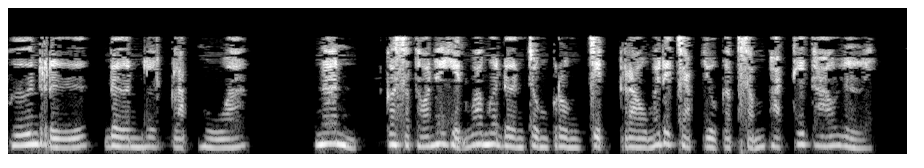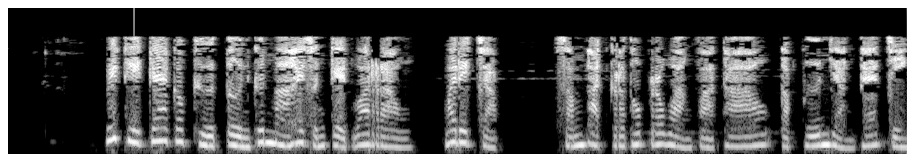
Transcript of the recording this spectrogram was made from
พื้นหรือเดินกลับหัว นั่นก็สะท้อนให้เห็นว่าเมื่อเดินจงกรมจิตเราไม่ได้จับอยู่กับสัมผัสที่เท้าเลย วิธีแก้ก็คือตื่นขึ้นมาให้สังเกตว่าเราไม่ได้จับ สัมผัสกระทบระหว่างฝ่าเท้ากับพื้นอย่างแท้จริง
